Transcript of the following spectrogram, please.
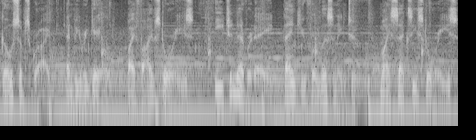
go subscribe and be regaled by five stories each and every day. Thank you for listening to My Sexy Stories.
